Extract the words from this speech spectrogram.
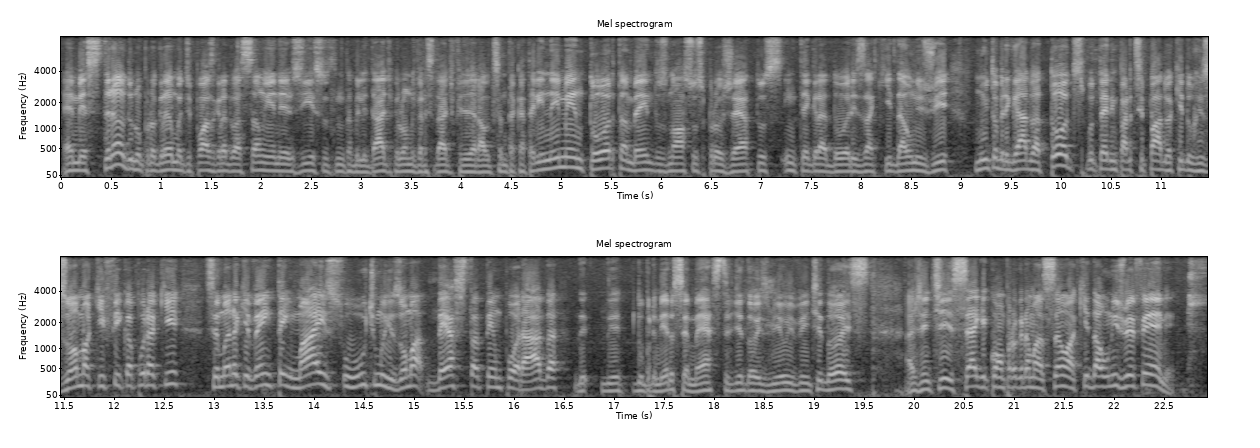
é mestrando no programa de pós-graduação em Energia e Sustentabilidade pela Universidade Federal de Santa Catarina e mentor também dos nossos projetos integradores aqui da Unijuí. Muito obrigado a todos por terem participado aqui do Rizoma, que fica por aqui. Semana que vem tem mais o último Rizoma desta temporada de, de, do primeiro semestre de 2022. A gente segue com a programação aqui da Unijuí FM.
